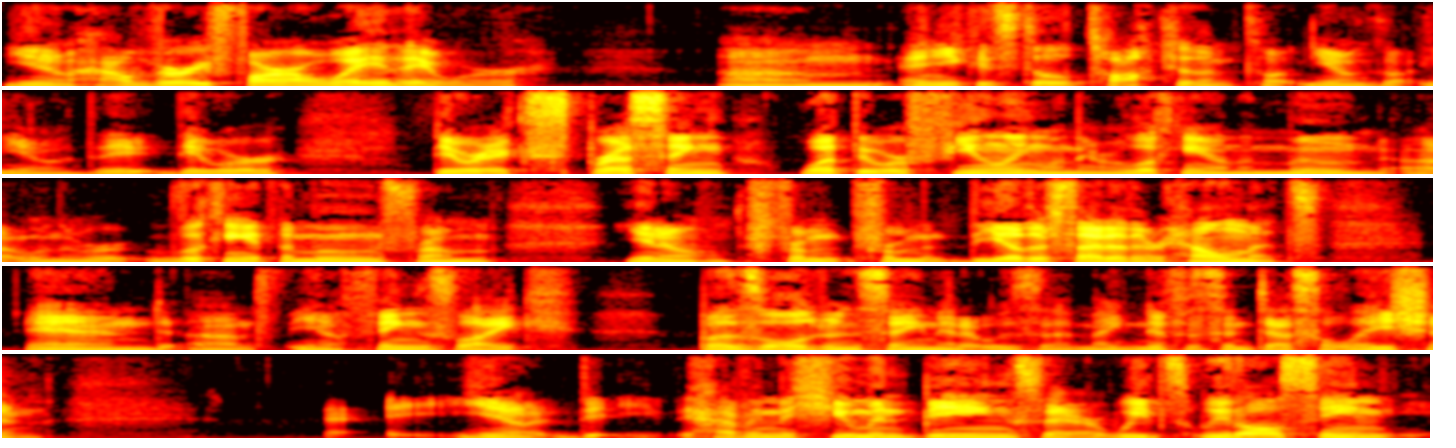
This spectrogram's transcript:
you know how very far away they were um, and you could still talk to them. You know, you know, they, they were they were expressing what they were feeling when they were looking on the moon, uh, when they were looking at the moon from, you know, from from the other side of their helmets, and um, you know, things like Buzz Aldrin saying that it was a magnificent desolation. You know, the, having the human beings there, we'd we'd all seen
